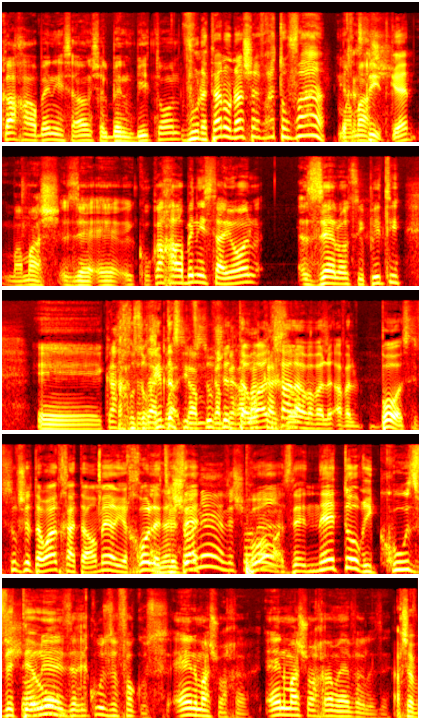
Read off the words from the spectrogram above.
כך הרבה ניסיון של בן ביטון, והוא נתן עונה שעברה טובה, ממש, יחסית, כן? ממש, זה אה, כל כך הרבה ניסיון, זה לא ציפיתי. אה, ככה, אנחנו זוכרים את הספסוף של טוואטחה. עליו, אבל, בוא, ספסוף של טוואטחה, אתה אומר יכולת זה וזה, שונה, זה שונה. פה זה נטו ריכוז ותיאום. שונה, זה ריכוז ופוקוס, אין משהו אחר, אין משהו אחר מעבר לזה. עכשיו,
